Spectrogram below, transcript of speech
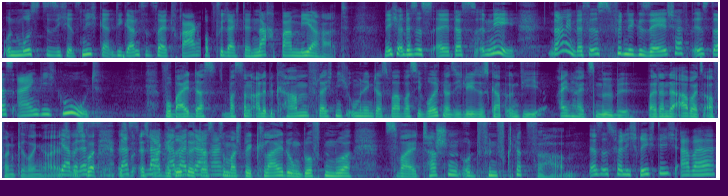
und musste sich jetzt nicht die ganze Zeit fragen, ob vielleicht der Nachbar mehr hat. Nicht? Und das ist, äh, das, nee, nein, das ist, für eine Gesellschaft ist das eigentlich gut. Wobei das, was dann alle bekamen, vielleicht nicht unbedingt das war, was sie wollten. Also ich lese, es gab irgendwie Einheitsmöbel, weil dann der Arbeitsaufwand geringer ist. Ja, aber es, das- war, das es, es war geregelt, dass zum Beispiel Kleidung durften nur zwei Taschen und fünf Knöpfe haben. Das ist völlig richtig, aber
